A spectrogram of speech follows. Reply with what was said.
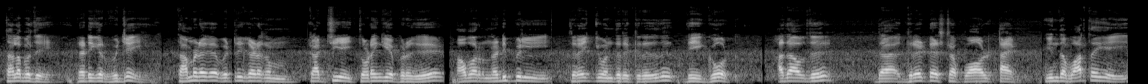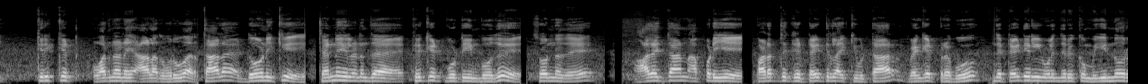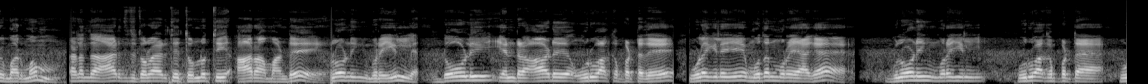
தளபதி நடிகர் விஜய் தமிழக வெற்றி கழகம் கட்சியை தொடங்கிய பிறகு அவர் நடிப்பில் திரைக்கு வந்திருக்கிறது தி கோட் அதாவது the greatest of all time. இந்த வார்த்தையை கிரிக்கெட் வர்ணனையாளர் ஒருவர் தல டோனிக்கு சென்னையில் நடந்த கிரிக்கெட் போட்டியின் போது சொன்னது அதைத்தான் அப்படியே படத்துக்கு டைட்டில் ஆக்கிவிட்டார் வெங்கட் பிரபு. இந்த டைட்டிலில் ஒளிந்திருக்கும் இன்னொரு மர்மம் கடந்த ஆயிரத்தி தொள்ளாயிரத்தி தொண்ணூத்தி ஆறாம் ஆண்டு குளோனிங் முறையில் டோலி என்ற ஆடு உருவாக்கப்பட்டது. உலகிலேயே முதன் முறையாக குளோனிங் முறையில் உருவாக்கப்பட்ட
